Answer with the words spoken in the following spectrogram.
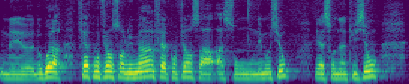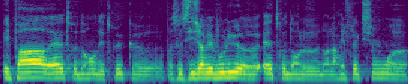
Mais euh, donc voilà, faire confiance en l'humain, faire confiance à, son émotion et à son intuition, et pas être dans des trucs. euh, parce que si j'avais voulu être dans, le, dans la réflexion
